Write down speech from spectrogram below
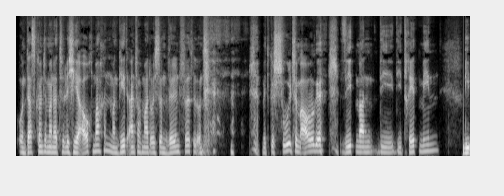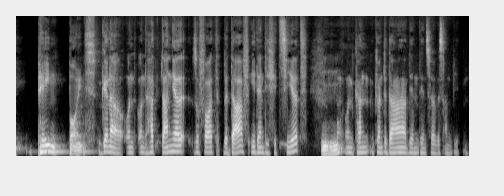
Und das könnte man natürlich hier auch machen. Man geht einfach mal durch so ein Villenviertel und mit geschultem Auge sieht man die, die Tretminen. Die Pain Points. Genau. Und, und hat dann ja sofort Bedarf identifiziert mhm. und, und kann, könnte da den, den Service anbieten.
